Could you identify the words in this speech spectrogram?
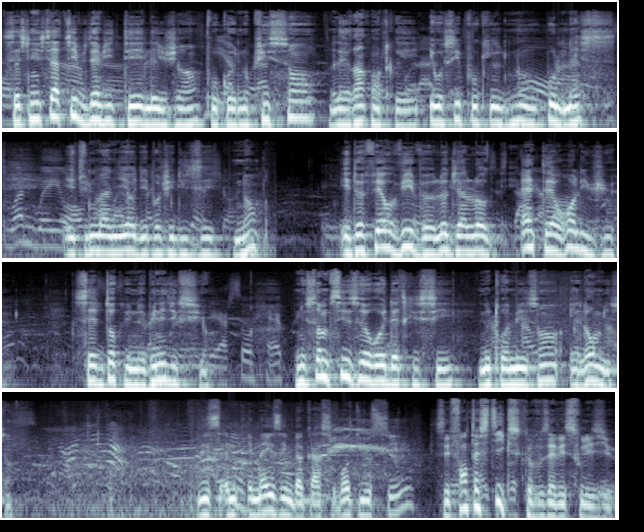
Cette initiative d'inviter les gens pour que nous puissions les rencontrer et aussi pour qu'ils nous connaissent est une manière d'évangéliser, non, et de faire vivre le dialogue interreligieux. C'est donc une bénédiction. Nous sommes si heureux d'être ici, notre maison et leur maison. C'est fantastique ce que vous avez sous les yeux.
